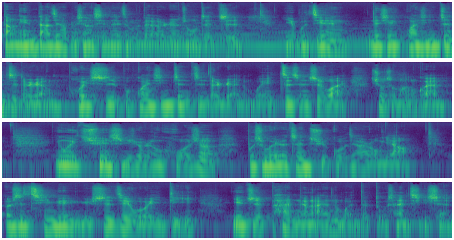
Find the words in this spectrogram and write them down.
当年大家不像现在这么的热衷政治，也不见那些关心政治的人会视不关心政治的人为置身事外、袖手旁观。因为确实有人活着不是为了争取国家荣耀，而是情愿与世界为敌，也只盼能安稳的独善其身，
